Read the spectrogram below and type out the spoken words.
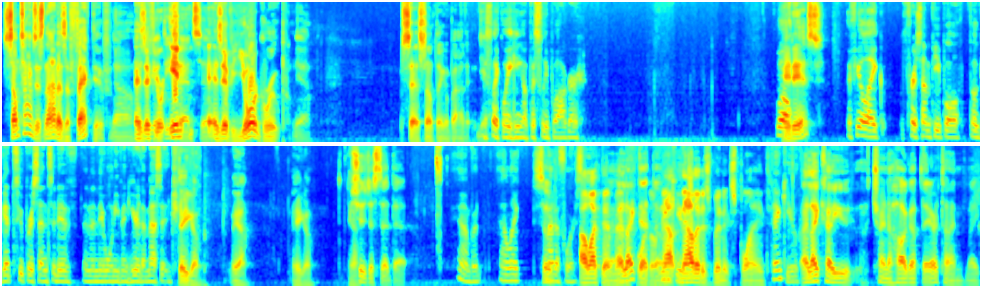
sometimes it's not as effective No, as if you're defense, in, yeah. as if your group yeah. says something about it. It's like waking up a sleepwalker. Well, it is. I feel like for some people, they'll get super sensitive and then they won't even hear the message. There you go. Yeah. There you go. You Yeah. should have just said that. Yeah, but I like So- metaphors. I like that. I like metaphor, that, though. though. Now, you. now that it's been explained. Thank you. I like how you trying to hog up the airtime, like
